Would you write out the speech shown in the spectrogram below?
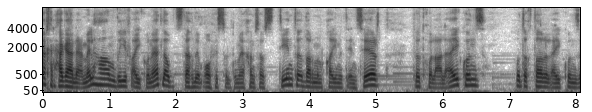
آخر حاجة هنعملها هنضيف ايقونات لو بتستخدم Office 365 تقدر من قائمة insert تدخل على icons وتختار ال icons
